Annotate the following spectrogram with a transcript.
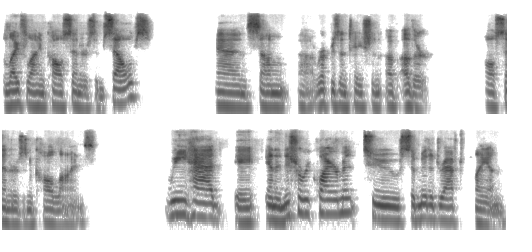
the Lifeline call centers themselves, and some uh, representation of other call centers and call lines. We had a, an initial requirement to submit a draft plan.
